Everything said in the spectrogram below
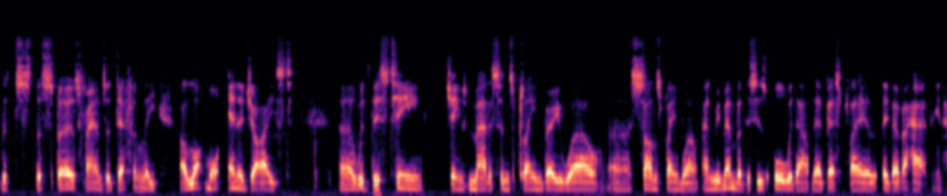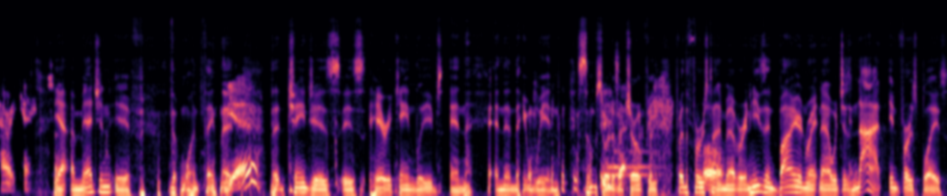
the, the Spurs fans are definitely a lot more energized uh, with this team. James Maddison's playing very well. Uh, Son's playing well. And remember, this is all without their best player that they've ever had in Harry Kane. So, Yeah, imagine if the one thing that Yeah. that changes is Harry Kane leaves and and then they win some sort of a trophy for the first Oh. time ever, and he's in Bayern right now, which is not in first place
